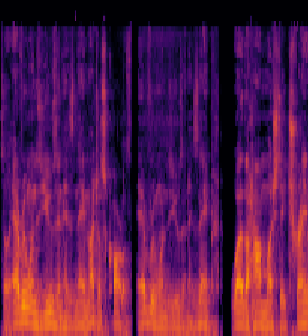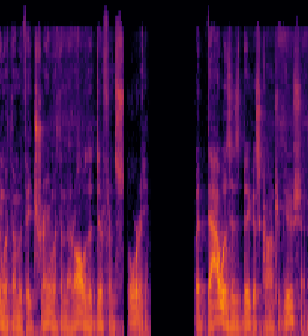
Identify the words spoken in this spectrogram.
So everyone's using his name, not just Carlos. Everyone's using his name. Whether how much they train with him, if they train with him at all, is a different story. But that was his biggest contribution.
